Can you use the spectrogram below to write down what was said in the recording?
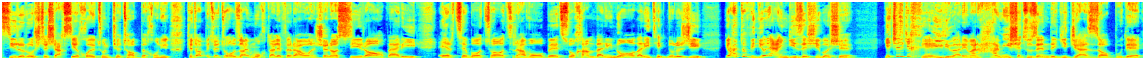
مسیر رشد شخصی خودتون کتاب بخونید. کتاب می‌تونید تو حوزه‌های مختلف روانشناسی راهبری ارتباطات روابط سخنوری نوآوری تکنولوژی یا حتی ویدیوهای انگیزشی باشه. یه چیزی که خیلی برای من همیشه تو زندگی جذاب بوده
